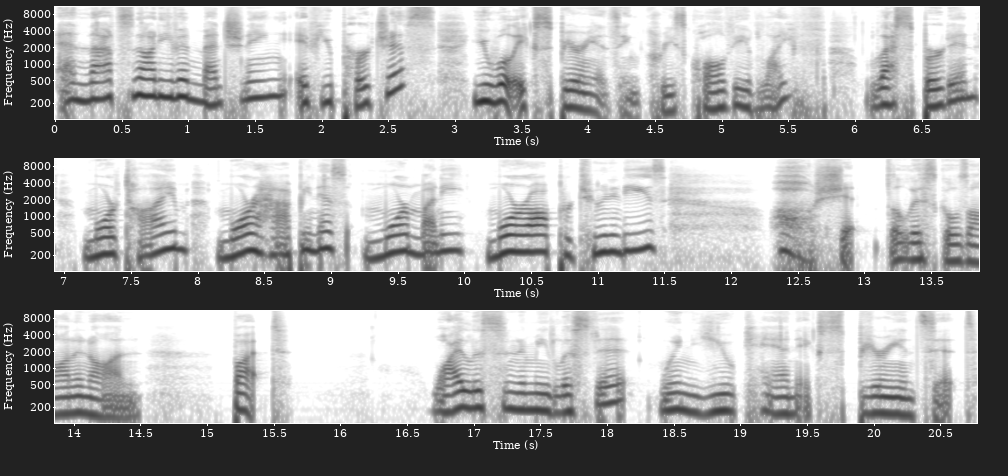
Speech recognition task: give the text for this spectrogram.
And that's not even mentioning if you purchase, you will experience increased quality of life, less burden, more time, more happiness, more money, more opportunities. Oh, shit, the list goes on and on. But why listen to me list it when you can experience it?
